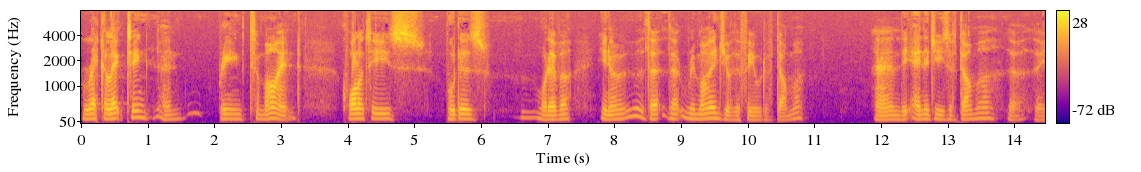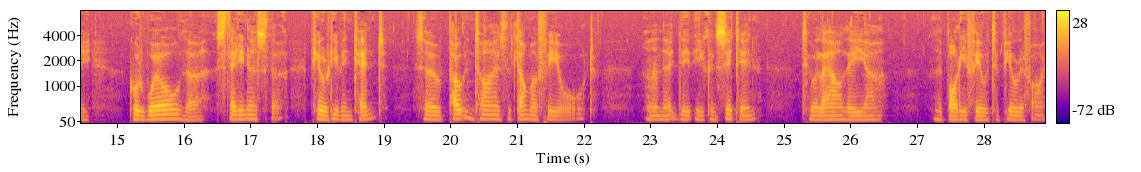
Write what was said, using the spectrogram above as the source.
recollecting and bringing to mind qualities, Buddhas, whatever, you know, that, that reminds you of the field of Dhamma and the energies of Dhamma, the, the goodwill, the steadiness, the purity of intent. So potentize the Dhamma field and that, that you can sit in to allow the, uh, the body field to purify.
